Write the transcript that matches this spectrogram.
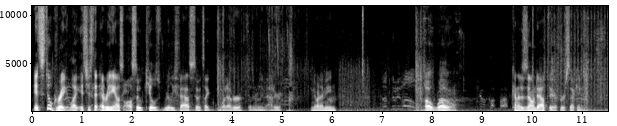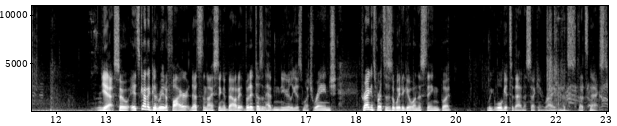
It's still great, like, it's just that everything else also kills really fast, so it's like, whatever, doesn't really matter. You know what I mean? Oh, whoa. Kind of zoned out there for a second. Yeah, so it's got a good rate of fire, that's the nice thing about it, but it doesn't have nearly as much range. Dragon's Breath is the way to go on this thing, but we, will get to that in a second, right? That's that's next.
